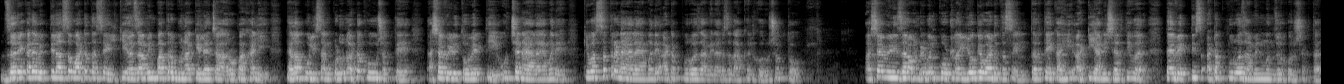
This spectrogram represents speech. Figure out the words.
जर एखाद्या व्यक्तीला असं वाटत असेल की अजामीनपात्र गुन्हा केल्याच्या आरोपाखाली त्याला पोलिसांकडून अटक होऊ शकते अशा वेळी तो व्यक्ती उच्च न्यायालयामध्ये किंवा सत्र न्यायालयामध्ये अटकपूर्व जामीन अर्ज दाखल करू शकतो. अशा वेळी जर ऑनरेबल कोर्टला योग्य वाटत असेल तर ते काही अटी आणि शर्तीवर त्या व्यक्तीस अटकपूर्व जामीन मंजूर करू शकतात.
